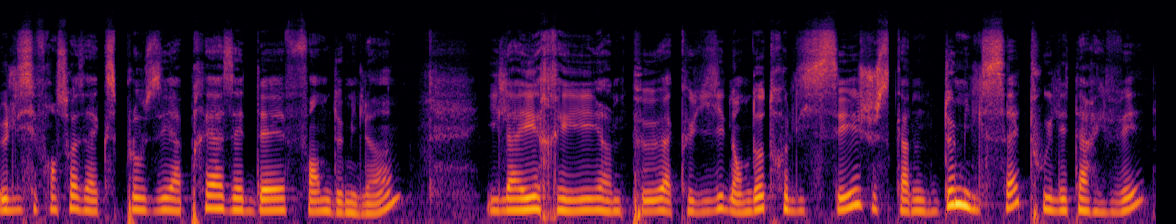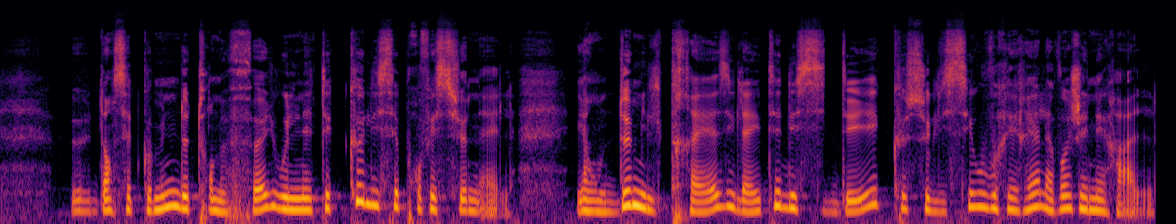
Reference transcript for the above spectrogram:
Le lycée Françoise a explosé après AZF en 2001. Il a erré un peu, accueilli dans d'autres lycées jusqu'en 2007 où il est arrivé. Euh, dans cette commune de Tournefeuille où il n'était que lycée professionnel. Et en 2013, il a été décidé que ce lycée ouvrirait à la voie générale.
